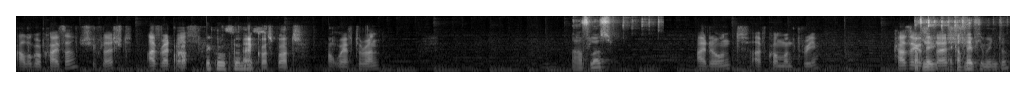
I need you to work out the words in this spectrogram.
I will go Kai'Sa, she flashed. I have red ah, buff. Ekko spot. Oh, we have to run. I have flash. I don't, I have common 3. Kai'Sa I gets can I flash. can flip you into.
